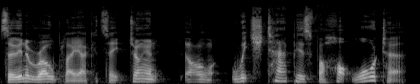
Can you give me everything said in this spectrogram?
So in a role play I could say, 정연, oh, which tap is for hot water?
